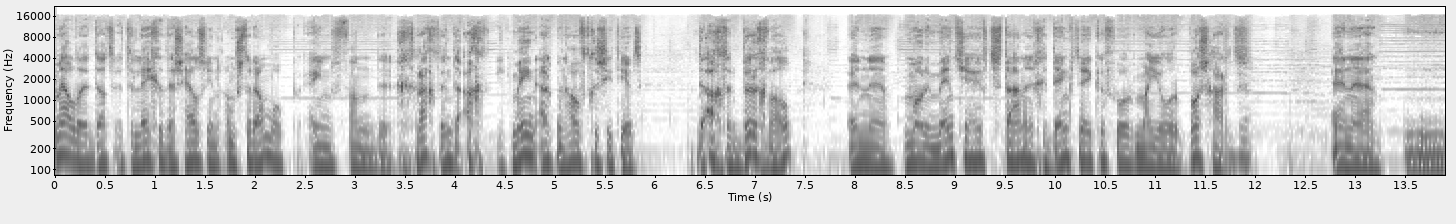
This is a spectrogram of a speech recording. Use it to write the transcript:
melden dat het leger des Heils in Amsterdam op een van de grachten, de ach- ik meen uit mijn hoofd geciteerd, de Achterburgwal, een eh, monumentje heeft staan, een gedenkteken voor Major Boshart. En eh, mm,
